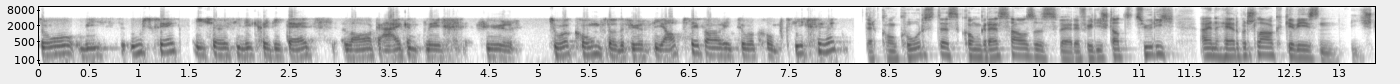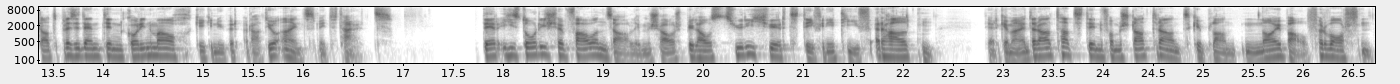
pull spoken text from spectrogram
So wie es aussieht, ist unsere Liquiditätslage eigentlich für Zukunft oder für die absehbare Zukunft gesichert. Der Konkurs des Kongresshauses wäre für die Stadt Zürich ein herber Schlag gewesen, wie Stadtpräsidentin Corinne Mauch gegenüber Radio 1 mitteilt. Der historische Pfauensaal im Schauspielhaus Zürich wird definitiv erhalten. Der Gemeinderat hat den vom Stadtrat geplanten Neubau verworfen.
